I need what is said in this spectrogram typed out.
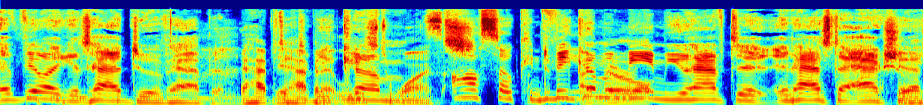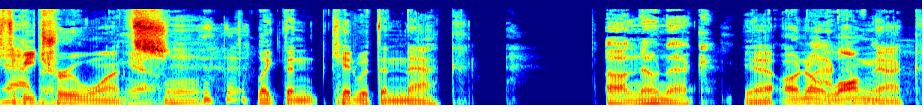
I feel like it's had to have happened. It had to Yeah. happen To at least once. It's also To become a neural- meme, you have to. It has to actually. It actually. has to be true once. Mm. Like the kid with the neck. Oh, no neck. Yeah. Oh no, Lack long neck. neck.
